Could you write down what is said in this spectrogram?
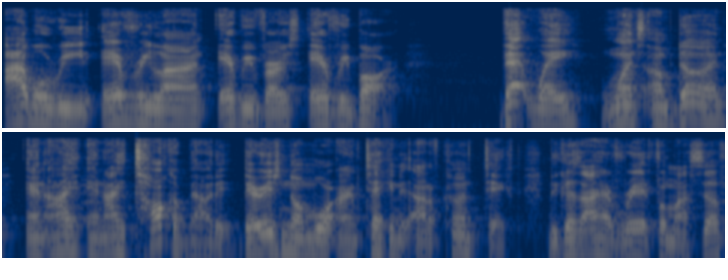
I will read every line, every verse, every bar. That way, once I'm done and I and I talk about it, there is no more I'm taking it out of context because I have read for myself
